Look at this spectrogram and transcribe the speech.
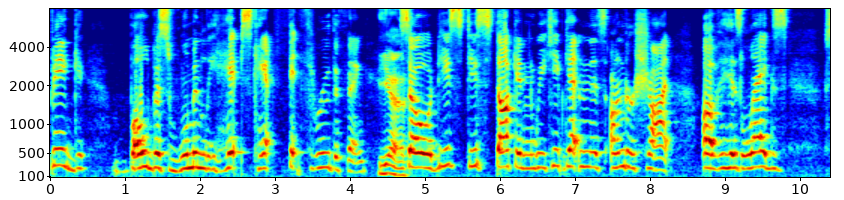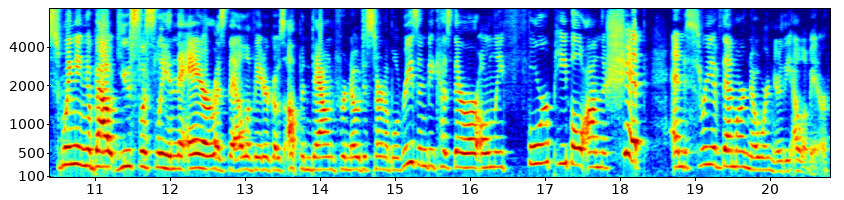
big bulbous womanly hips can't fit through the thing. Yeah. So he's he's stuck, and we keep getting this undershot of his legs swinging about uselessly in the air as the elevator goes up and down for no discernible reason because there are only four people on the ship and three of them are nowhere near the elevator.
